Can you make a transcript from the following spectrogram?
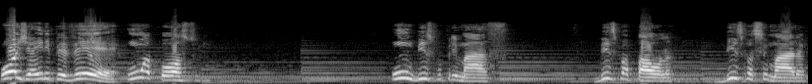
Hoje a NPV é um apóstolo, um bispo primaz, bispa Paula, bispa Silmara,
